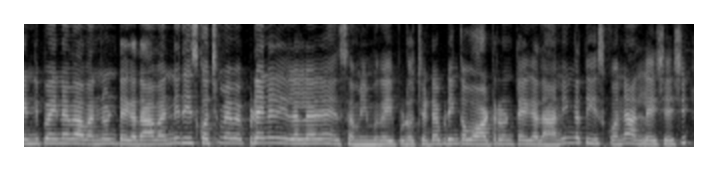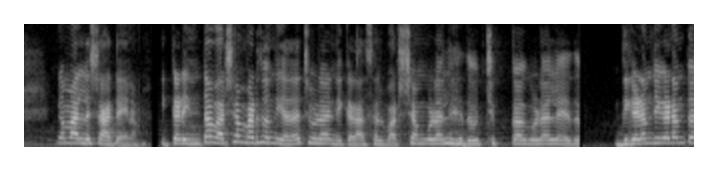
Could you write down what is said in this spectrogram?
ఎండిపోయినవి అవన్నీ ఉంటాయి కదా అవన్నీ తీసుకొచ్చి మేము ఎప్పుడైనా నీళ్ళలోనే వేస్తాం. ఇంకా ఇప్పుడు వచ్చేటప్పుడు ఇంకా వాటర్ ఉంటాయి కదా అని ఇంకా తీసుకొని అల్లేసేసి ఇంకా మళ్ళీ స్టార్ట్ అయినాం. ఇక్కడ ఇంత వర్షం పడుతుంది కదా చూడండి ఇక్కడ అసలు వర్షం కూడా లేదు చుక్క కూడా లేదు. దిగడం దిగడంతో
